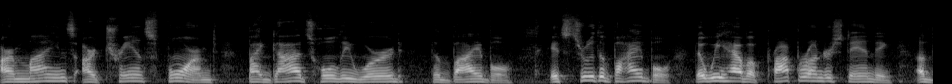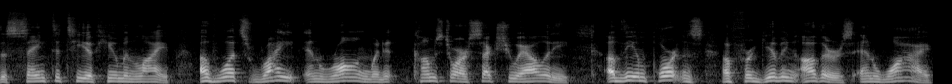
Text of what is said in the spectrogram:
our minds are transformed by God's holy word, the Bible. It's through the Bible that we have a proper understanding of the sanctity of human life, of what's right and wrong when it comes to our sexuality, of the importance of forgiving others and why,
